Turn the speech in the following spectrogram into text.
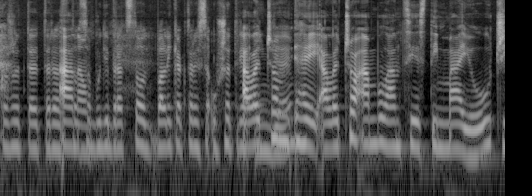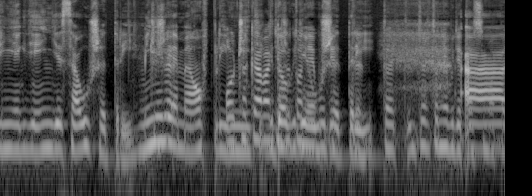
akože to, teraz ano. to sa bude brať z toho balíka, ktorý sa ušetria ale čo, inde. Hej, ale čo ambulancie s tým majú, či niekde inde sa ušetrí? My Čiže nevieme ovplyvniť, kto kde ušetrí. To nebude A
